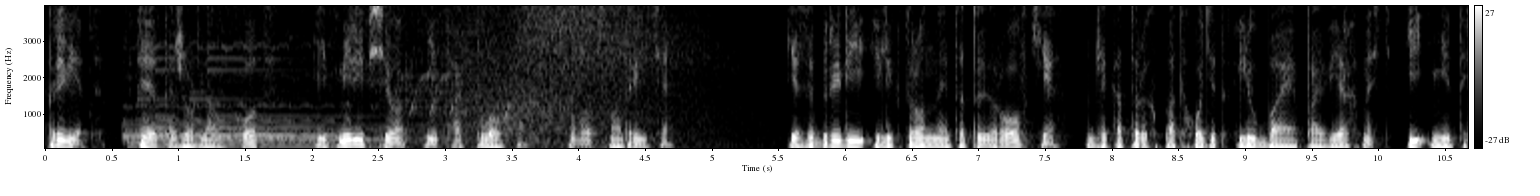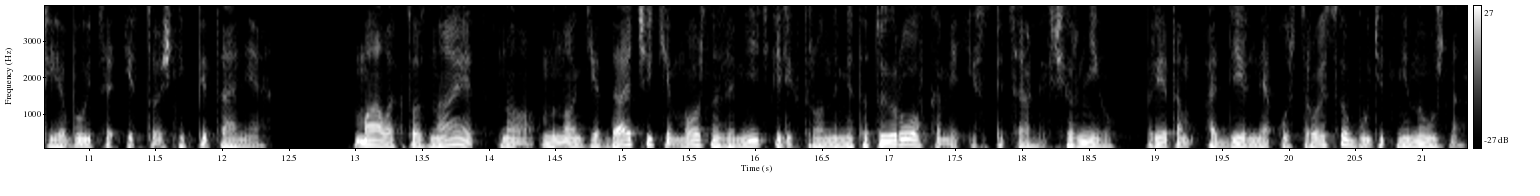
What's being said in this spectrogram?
Привет, это журнал Код, и в мире все не так плохо. Вот смотрите. Изобрели электронные татуировки, для которых подходит любая поверхность и не требуется источник питания. Мало кто знает, но многие датчики можно заменить электронными татуировками из специальных чернил, при этом отдельное устройство будет не нужно.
